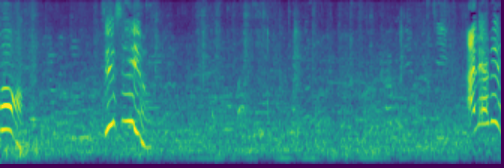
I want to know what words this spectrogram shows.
fort. Si, si. Allez, allez.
